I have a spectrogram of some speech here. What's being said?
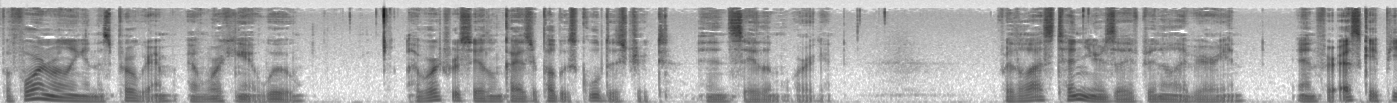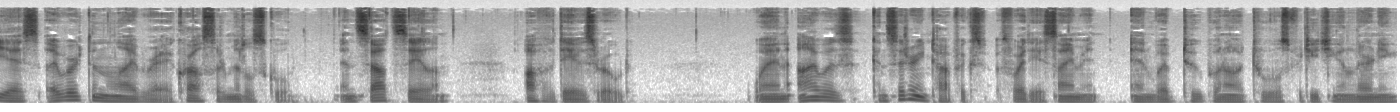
Before enrolling in this program and working at WU, I worked for Salem Keizer Public School District in Salem, Oregon. For the last 10 years, I've been a librarian, and for SKPS, I worked in the library at Crossler Middle School in South Salem off of Davis Road. When I was considering topics for the assignment in Web 2.0 tools for teaching and learning,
